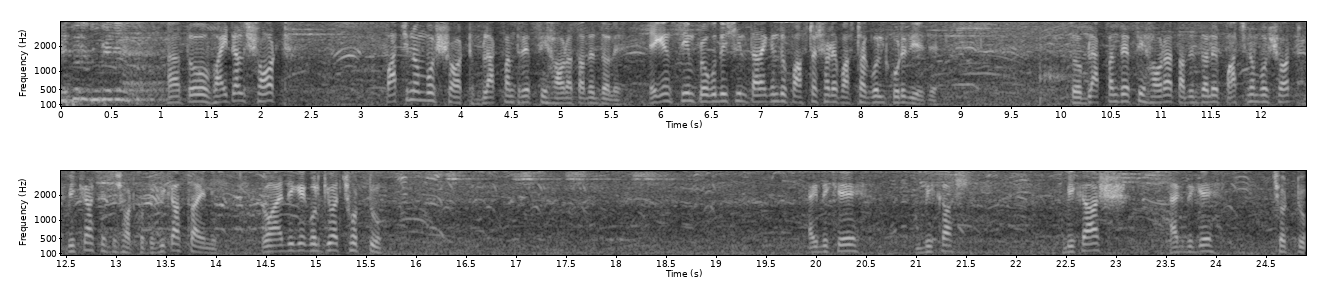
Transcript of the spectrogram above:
যান তো ভাইটাল শট পাঁচ নম্বর shot Black Panther FC Howrah তাদের দলের। এগেনস্ট টিম প্রগতিশীল, তারা কিন্তু পাঁচটা শটে পাঁচটা গোল করে দিয়েছে। তো ব্ল্যাক পান্থার এফসি হাওড়া তাদের দলের পাঁচ নম্বর শট বিকাশ এসে শট করতে, বিকাশ চায়নি। এবং এদিকে গোলকিপার ছোট্টু। একদিকে বিকাশ বিকাশ, একদিকে ছোট্টু।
